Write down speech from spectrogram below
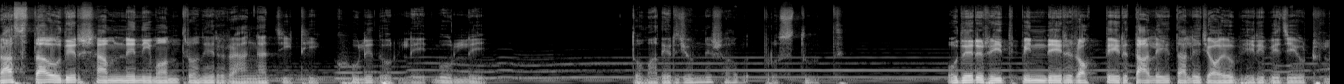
রাস্তা ওদের সামনে নিমন্ত্রণের রাঙা চিঠি খুলে ধরলে, বললে, তোমাদের জন্য সব প্রস্তুত। ওদের হৃৎপিণ্ডের রক্তের তালে তালে জয়ভীর বেজে উঠল।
